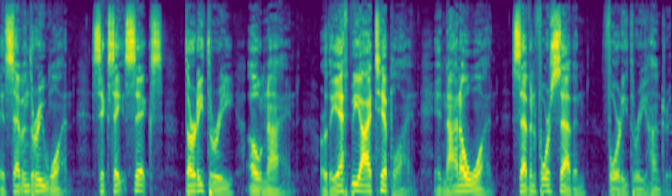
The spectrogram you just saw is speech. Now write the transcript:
at 731 686 3309 or the FBI tip line at 901 747 4300.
